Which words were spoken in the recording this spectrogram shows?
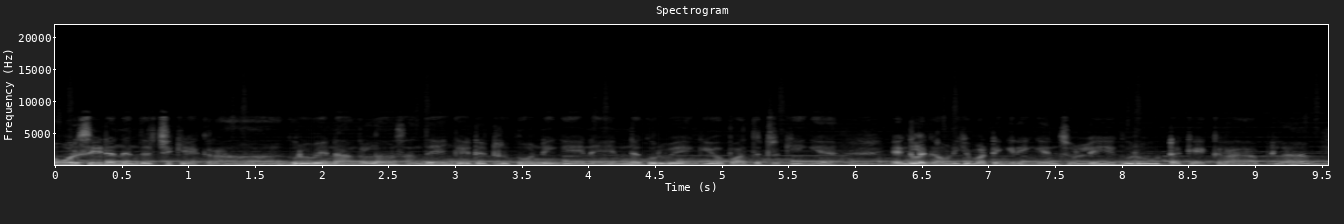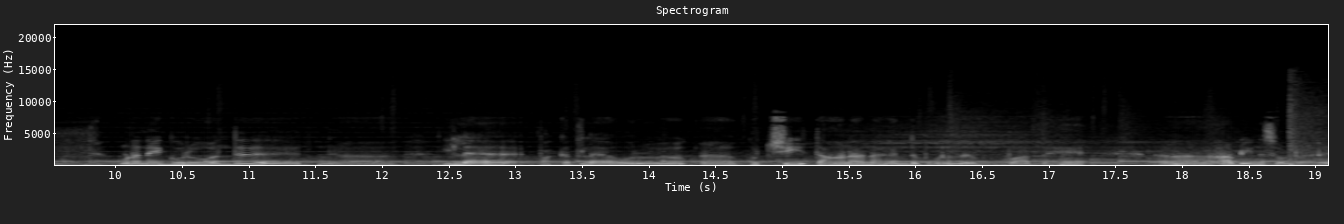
ஒரு சீடன் எந்திரிச்சு கேட்குறான் குருவே நாங்கள்லாம் சந்தேகம் கேட்டுட்ருக்கோம் நீங்கள் என்ன என்ன குருவே எங்கேயோ பார்த்துட்ருக்கீங்க எங்களை கவனிக்க மாட்டேங்கிறீங்கன்னு சொல்லி குருவிட்ட கேட்குறா அப்படிலாம் உடனே குரு வந்து இல்லை பக்கத்தில் ஒரு குச்சி தானாக நகர்ந்து போகிறது பார்த்தேன் அப்படின்னு சொல்கிறாரு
